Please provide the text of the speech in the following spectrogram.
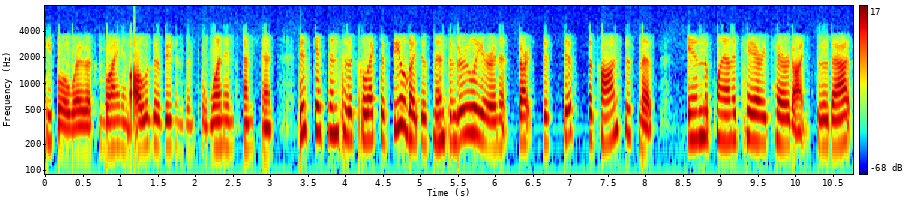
people where they're combining all of their visions into one intention, this gets into the collective field I just mentioned earlier, and it starts to shift the consciousness in the planetary paradigm. So that's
